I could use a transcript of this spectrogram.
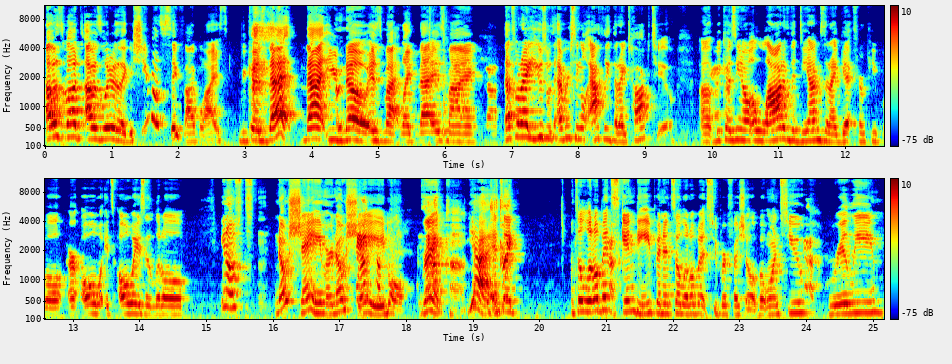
I was about I was literally like, is she about to say five whys? Because that that you know is my like that is my that's what I use with every single athlete that I talk to. Uh, because you know a lot of the DMs that I get from people are oh it's always a little you know no shame or no shade Outcome goal is the Right. yeah is it's like it's a little bit Yeah. skin deep and it's a little bit superficial but once you Yeah. really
